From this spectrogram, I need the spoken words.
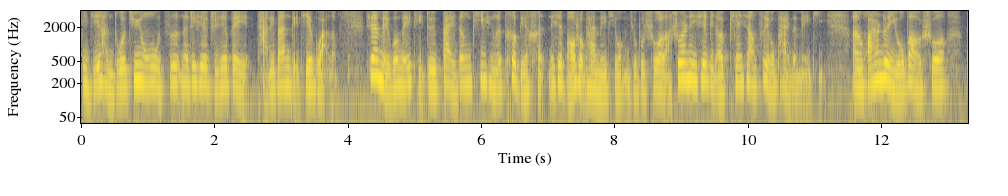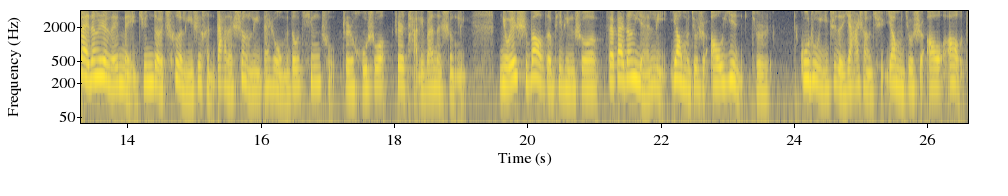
以及很多军用物资，那这些直接被塔利班给接管了。现在美国媒体对拜登批评的特别狠，那些保守派媒体我们就不说了，说是那些比较偏向自由派的媒体。嗯，《华盛顿邮报》说，拜登认为美军的撤离是很大的胜利，但是我们都清楚这是胡说，这是塔利班的胜利。《纽约时报》则批评说，在拜登眼里，要么就是 all in，就是。孤注一掷的压上去，要么就是 all out，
